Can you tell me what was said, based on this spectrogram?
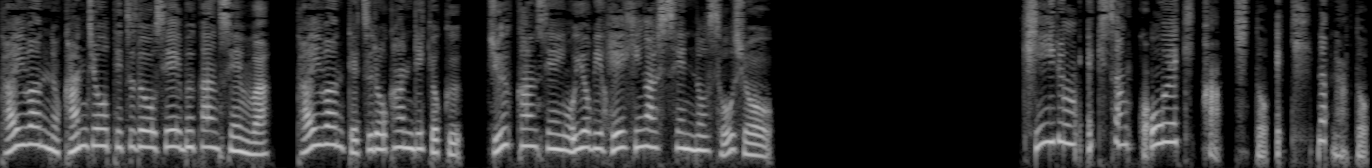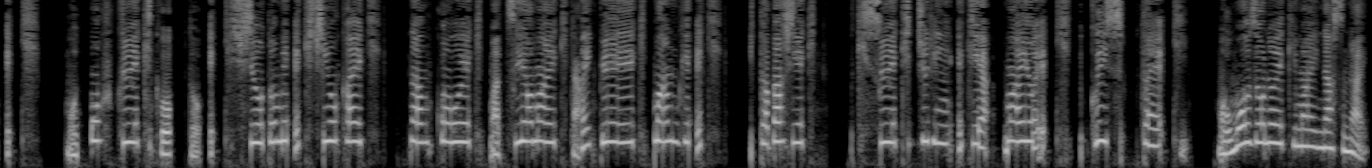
台湾の環状鉄道西部幹線は、台湾鉄路管理局、重幹線及び平東線の総称。キールン駅3港駅か、千と駅7と駅、元福駅5と駅塩留駅塩岡駅、南港駅松山駅台北駅万華駅、板橋駅、木須駅樹林駅や前尾駅、福井すった駅、桃園駅マイナス内、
